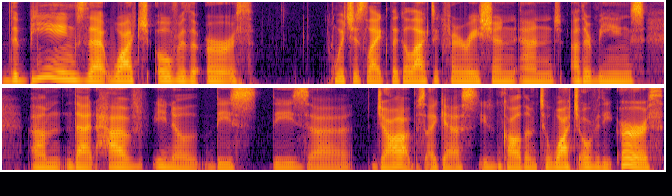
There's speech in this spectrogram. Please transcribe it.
the beings that watch over the earth, which is like the Galactic Federation and other beings um, that have, you know, these these uh, jobs, I guess you can call them, to watch over the earth,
